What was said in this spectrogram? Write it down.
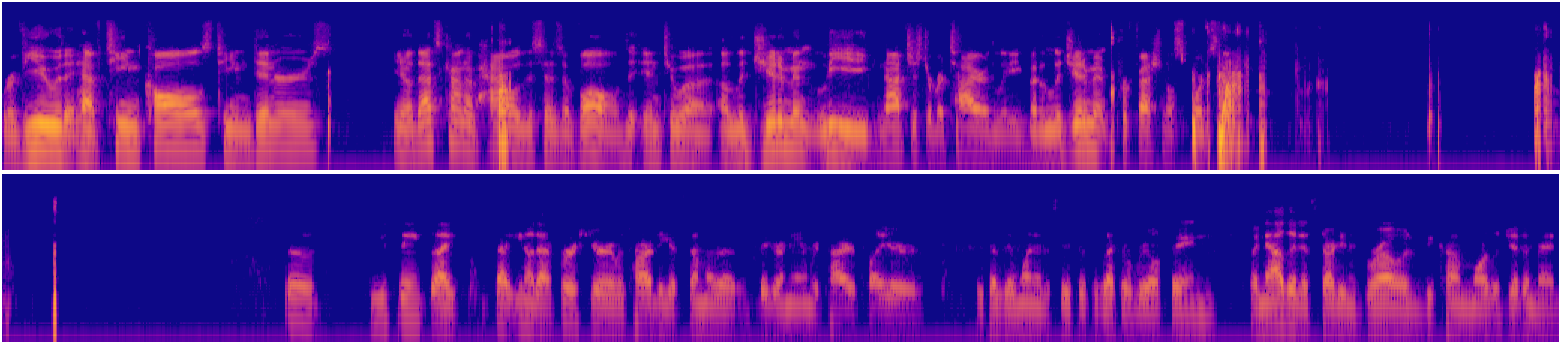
review. They'd have team calls, team dinners. You know, that's kind of how this has evolved into a, a legitimate league, not just a retired league, but a legitimate professional sports league. So do you think like that you know that first year it was hard to get some of the bigger name retired players because they wanted to see if this was like a real thing. But now that it's starting to grow and become more legitimate,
